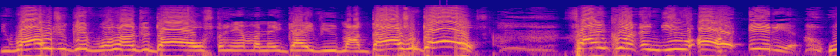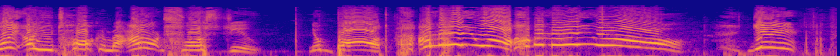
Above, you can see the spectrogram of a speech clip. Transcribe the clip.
would why would you give one hundred dollars to him and he gave you my thousand dollars? Franklin and you are an idiot. What are you talking about? I don't trust you. You're bald. I know you are. I know you are. Give me.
